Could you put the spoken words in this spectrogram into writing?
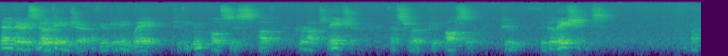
then there is no danger of your giving way to the impulses of corrupt nature. Thus wrote the Apostle to the Galatians. But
